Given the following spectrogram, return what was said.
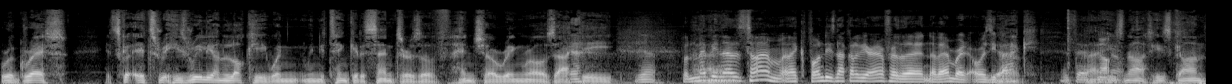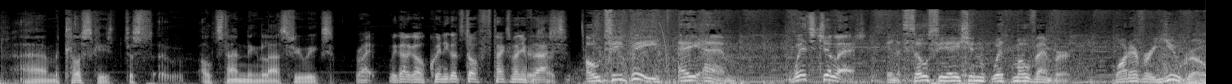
regret. It's it's he's really unlucky when, when you think of the centres of Henshaw, Ringrose, Aki. Yeah, but maybe Um, the time. Like Bundee's not going to be around for the November, or is he Yeah. back? Is there- Uh, no. He's not. He's gone. Uh, McCloskey's just uh, outstanding the last few weeks. Right, we got to go. Queenie, good stuff. Thanks a million for Yes, that. OTB AM with Gillette in association with Movember. Whatever you grow,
